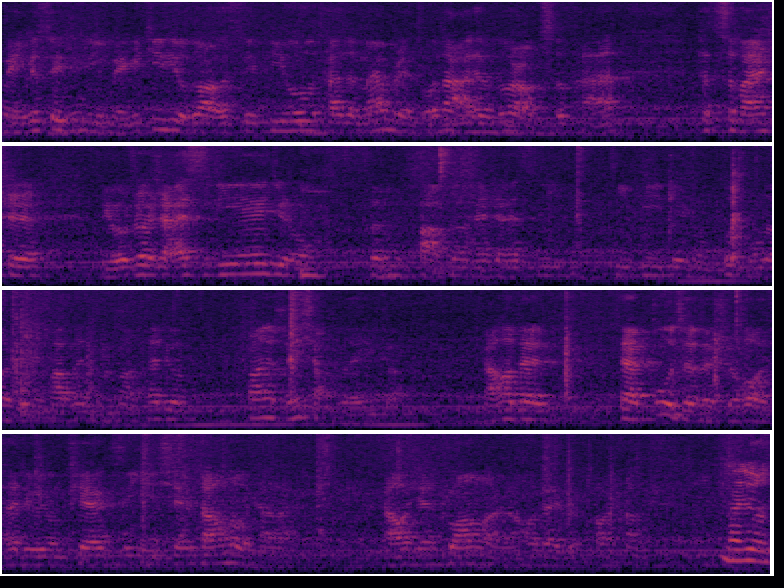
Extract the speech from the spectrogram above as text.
每个 CPU 每个机器有多少个 CPU，它的 memory 多大，它有多少磁盘，它磁盘是比如说是 SDA 这种分划分还是 SDB 这种不同的这种划分情况，它就装一个很小的一个，然后在在 boot 的时候，它就用 PXE 先 download 下来，然后先装了，然后再就套上去。那就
